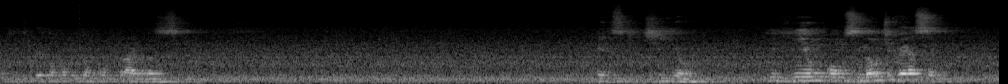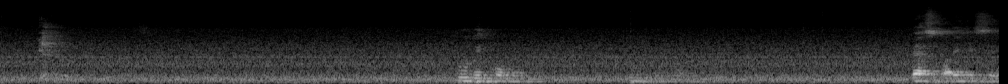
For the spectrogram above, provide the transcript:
A gente vê totalmente ao contrário das escrituras. Aqueles que tinham, viviam como se não tivessem tudo em comum. Verso 46.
